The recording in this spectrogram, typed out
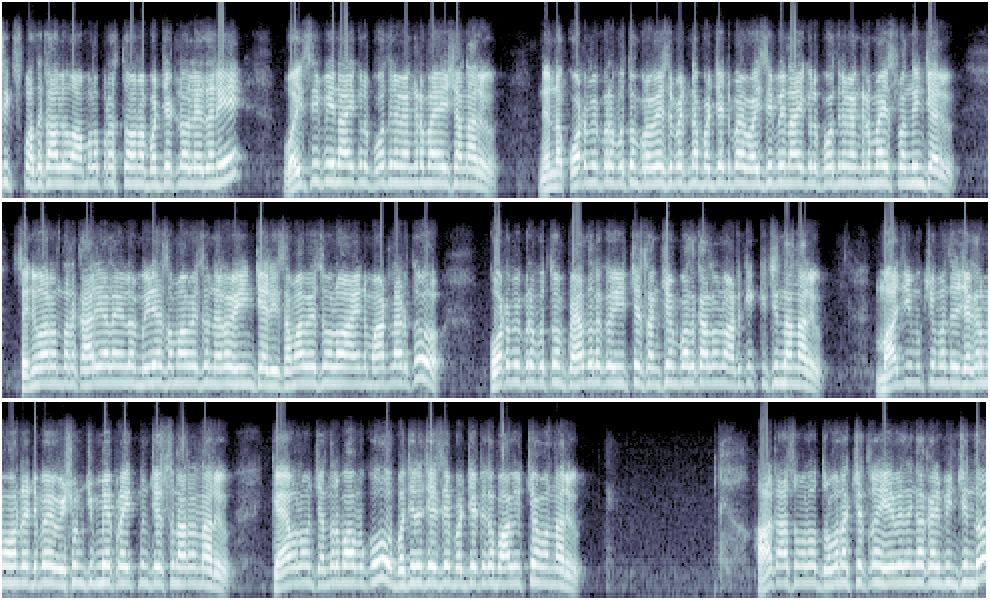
సిక్స్ పథకాలు అమలు ప్రస్తావన బడ్జెట్లో లేదని వైసీపీ నాయకులు పోతిన వెంకటమహేష్ అన్నారు. నిన్న కూటమి ప్రభుత్వం ప్రవేశపెట్టిన బడ్జెట్పై వైసీపీ నాయకులు పోతిన వెంకటమహేష్ స్పందించారు. శనివారం తన కార్యాలయంలో మీడియా సమావేశం నిర్వహించారు. ఈ సమావేశంలో ఆయన మాట్లాడుతూ కూటమి ప్రభుత్వం పేదలకు ఇచ్చే సంక్షేమ పథకాలను అటకెక్కించిందన్నారు. మాజీ ముఖ్యమంత్రి జగన్మోహన్ రెడ్డిపై విషం చిమ్మే ప్రయత్నం చేస్తున్నారన్నారు. కేవలం చంద్రబాబుకు భజన చేసే బడ్జెట్గా భావించామన్నారు. ఆకాశంలో ధ్రువ నక్షత్రం ఏ విధంగా కనిపించిందో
